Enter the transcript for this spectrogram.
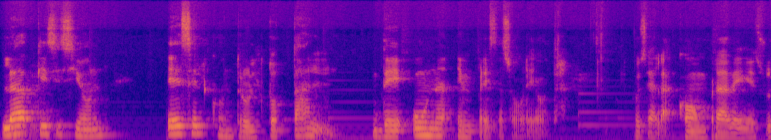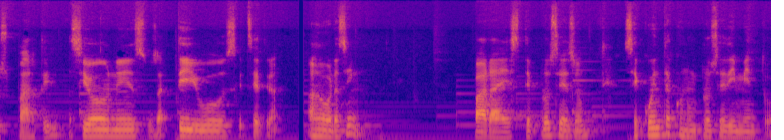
la adquisición es el control total de una empresa sobre otra. O sea, la compra de sus participaciones, sus activos, etc. Ahora sí, para este proceso se cuenta con un procedimiento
